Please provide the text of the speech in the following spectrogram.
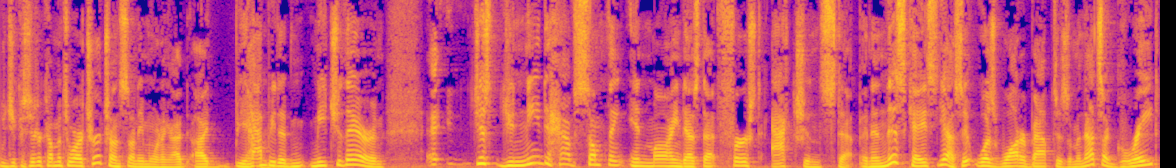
would you consider coming to our church on Sunday morning? I'd, I'd be happy to meet you there. And eh, just, you need to have something in mind as that first action step. And in this case, yes, it was water baptism. And that's a great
